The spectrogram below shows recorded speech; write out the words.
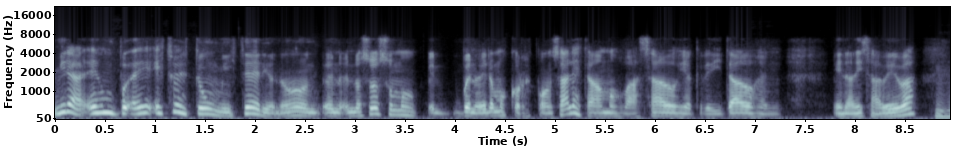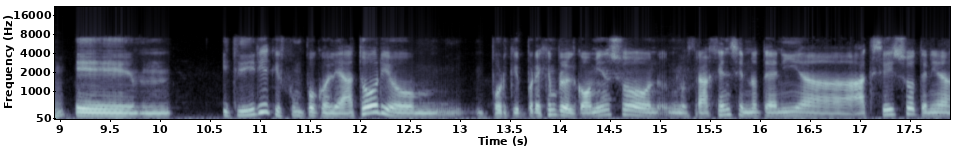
Mira, es un, eh, esto es todo un misterio, ¿no? Nosotros somos, bueno, éramos corresponsales, estábamos basados y acreditados en, en Addis Abeba, y te diría que fue un poco aleatorio, porque, por ejemplo, al comienzo nuestra agencia no tenía acceso, tenía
